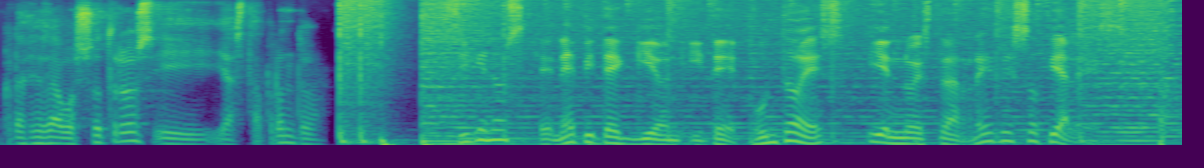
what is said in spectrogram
Gracias a vosotros y hasta pronto. Síguenos en epitech-it.es y en nuestras redes sociales.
